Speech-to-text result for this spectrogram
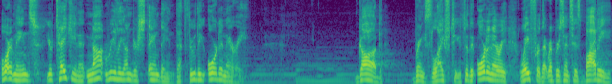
Or it means you're taking it not really understanding that through the ordinary, God brings life to you. Through the ordinary wafer that represents his body,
